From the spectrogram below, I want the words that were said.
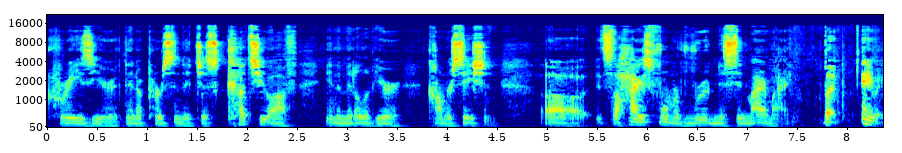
crazier than a person that just cuts you off in the middle of your conversation. Uh, it's the highest form of rudeness in my mind. But anyway,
